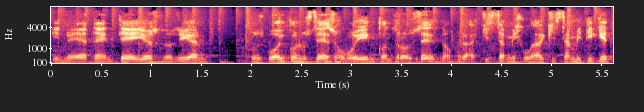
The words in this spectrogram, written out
inmediatamente ellos nos digan, pues voy con ustedes o voy en contra de ustedes, ¿no? Pero aquí está mi jugada, aquí está mi ticket.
